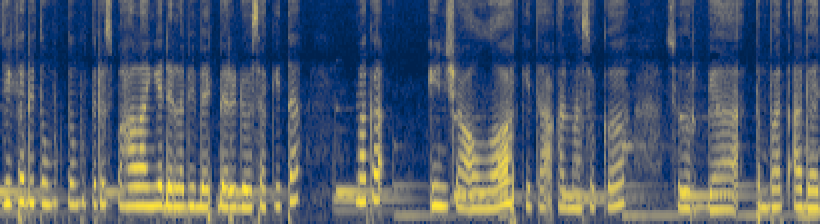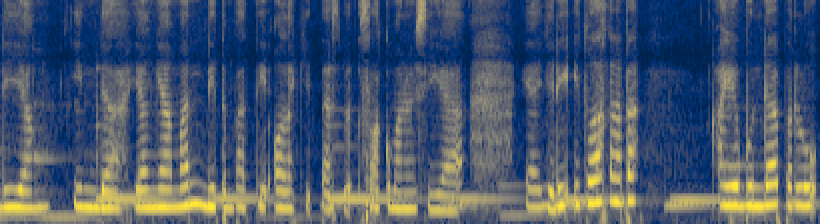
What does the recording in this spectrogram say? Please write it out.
jika ditumpuk-tumpuk terus pahalanya dan lebih baik dari dosa kita, maka insya Allah kita akan masuk ke surga, tempat abadi yang indah, yang nyaman ditempati oleh kita selaku manusia. Ya, jadi itulah kenapa ayah bunda perlu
